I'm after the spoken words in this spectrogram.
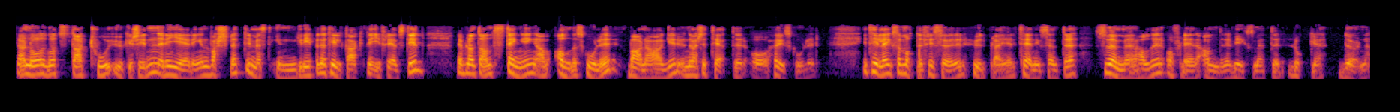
Det har nå gått snart to uker siden regjeringen varslet de mest inngripende tiltakene i fredstid, med bl.a. stenging av alle skoler, barnehager, universiteter og høyskoler. I tillegg så måtte frisører, hudpleier, treningssentre, svømmehaller og flere andre virksomheter lukke dørene.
